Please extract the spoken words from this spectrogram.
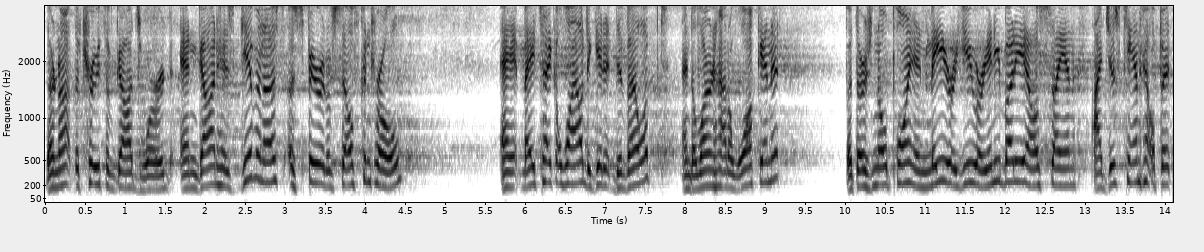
They're not the truth of God's word, and God has given us a spirit of self control and it may take a while to get it developed and to learn how to walk in it. But there's no point in me or you or anybody else saying, I just can't help it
